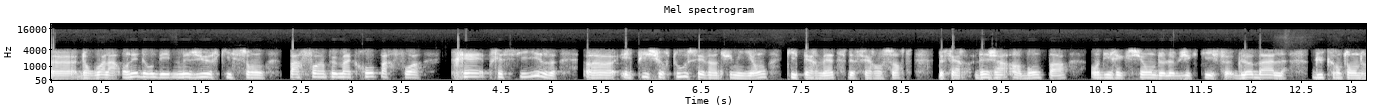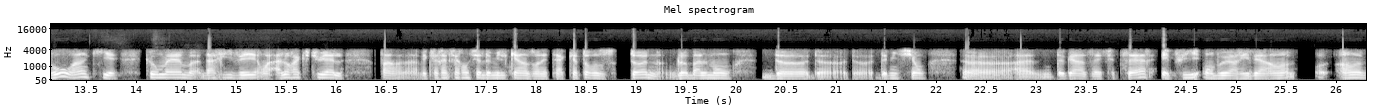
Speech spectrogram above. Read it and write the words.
Euh, donc voilà, on est dans des mesures qui sont parfois un peu macro, parfois très précise euh, et puis surtout ces 28 millions qui permettent de faire en sorte de faire déjà un bon pas en direction de l'objectif global du canton de Vaud, hein, qui est quand même d'arriver à l'heure actuelle, enfin, avec le référentiel 2015, on était à 14 tonnes globalement d'émissions de, euh, de gaz à effet de serre et puis on veut arriver à un 1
